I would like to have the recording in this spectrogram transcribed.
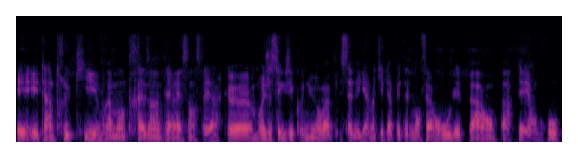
est, un truc qui est vraiment très intéressant. C'est-à-dire que moi, je sais que j'ai connu, on va appeler ça des gamins qui tapaient tellement fer, où les parents partaient en gros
